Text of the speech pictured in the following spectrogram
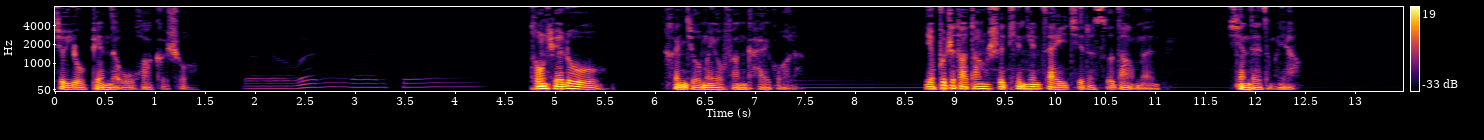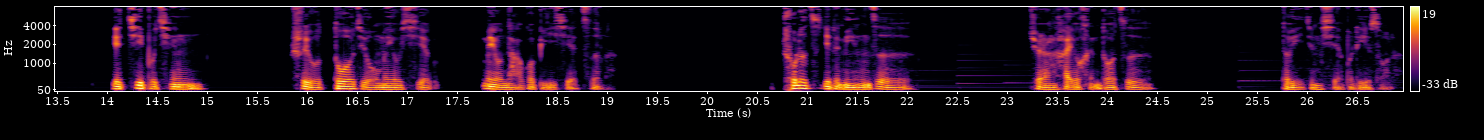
就又变得无话可说。同学录很久没有翻开过了，也不知道当时天天在一起的死党们现在怎么样，也记不清是有多久没有写、没有拿过笔写字了。除了自己的名字，居然还有很多字都已经写不利索了。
